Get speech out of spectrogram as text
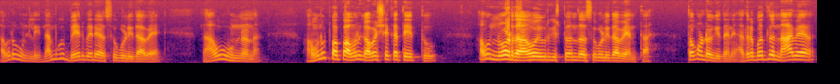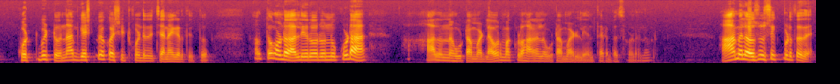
ಅವರು ಉಣ್ಲಿ ನಮಗೂ ಬೇರೆ ಬೇರೆ ಹಸುಗಳಿದ್ದಾವೆ ನಾವು ಉಣ್ಣೋಣ. ಅವನು ಪಾಪ ಅವನಿಗೆ ಅವಶ್ಯಕತೆ ಇತ್ತು. ಅವನು ನೋಡ್ದ, ಓ, ಇವ್ರಿಗೆ ಇಷ್ಟೊಂದು ಹಸುಗಳಿದ್ದಾವೆ ಅಂತ ತೊಗೊಂಡೋಗಿದ್ದಾನೆ. ಅದರ ಬದಲು ನಾವೇ ಕೊಟ್ಬಿಟ್ಟು, ನಮ್ಗೆ ಎಷ್ಟು ಬೇಕೋ ಅಷ್ಟು ಇಟ್ಕೊಂಡಿದ್ರೆ ಚೆನ್ನಾಗಿರ್ತಿತ್ತು. ಅವ್ನು ತೊಗೊಂಡು ಅಲ್ಲಿರೋರು ಕೂಡ ಹಾಲನ್ನು ಊಟ ಮಾಡಲಿ, ಅವ್ರ ಮಕ್ಕಳು ಹಾಲನ್ನು ಊಟ ಮಾಡಲಿ ಅಂತಾರೆ ಬಸವಣ್ಣನವರು. ಆಮೇಲೆ ಹಸು ಸಿಕ್ಬಿಡ್ತದೆ.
